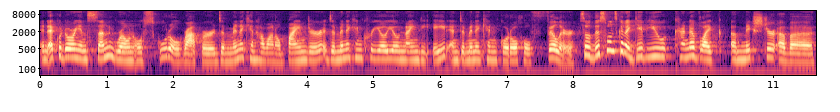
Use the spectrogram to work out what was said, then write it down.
an Ecuadorian sun-grown Oscuro wrapper, Dominican Habano binder, Dominican Criollo 98, and Dominican Corojo filler. So this one's gonna give you kind of like a mixture of a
